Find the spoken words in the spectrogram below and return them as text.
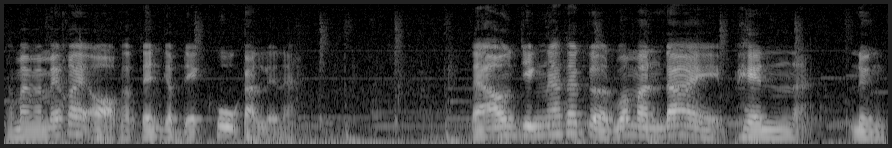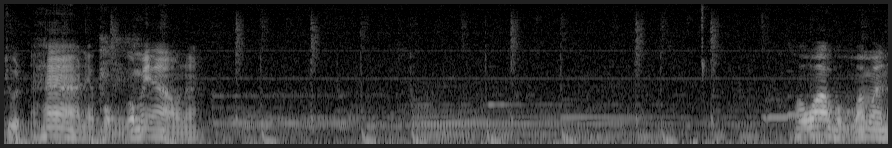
ทำไมมันไม่ค่อยออกสเตนกับเด็กคู่กันเลยนะ แต่เอาจริงนะ ถ้าเกิดว่ามันได้เพนอะหนึ่งจุดห้าเนี่ยผมก็ไม่เอานะ เพราะว่าผมว่ามัน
